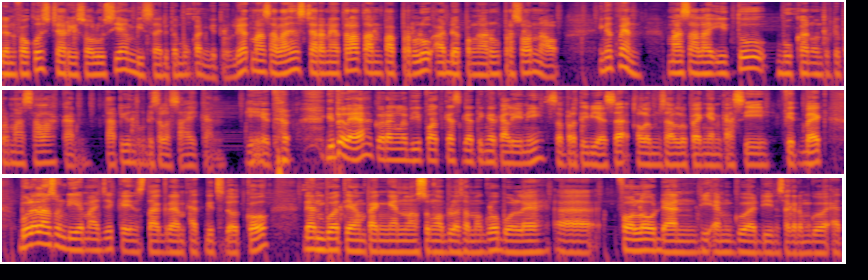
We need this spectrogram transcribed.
dan fokus cari solusi yang bisa ditemukan gitu. Lihat masalahnya secara netral tanpa perlu ada pengaruh personal. Ingat men, masalah itu bukan untuk dipermasalahkan, tapi untuk diselesaikan. Gitu. Gitu lah ya, kurang lebih podcast Gatinger kali ini. Seperti biasa, kalau misalnya lu pengen kasih feedback, boleh langsung DM aja ke Instagram at beats.co. Dan buat yang pengen langsung ngobrol sama gue, boleh uh, follow dan DM gue di Instagram gue at.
